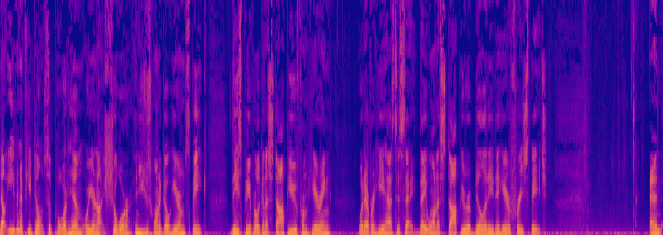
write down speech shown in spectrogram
Now, even if you don't support him or you're not sure and you just want to go hear him speak, these people are going to stop you from hearing whatever he has to say. They want to stop your ability to hear free speech. And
